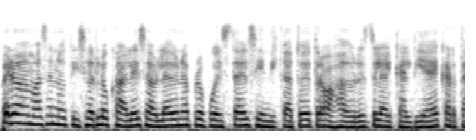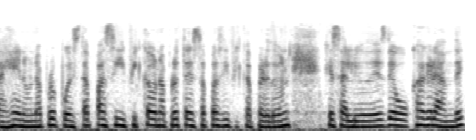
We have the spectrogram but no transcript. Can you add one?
pero además en noticias locales habla de una propuesta del Sindicato de Trabajadores de la Alcaldía de Cartagena, una propuesta pacífica, una protesta pacífica, perdón, que salió desde Boca Grande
